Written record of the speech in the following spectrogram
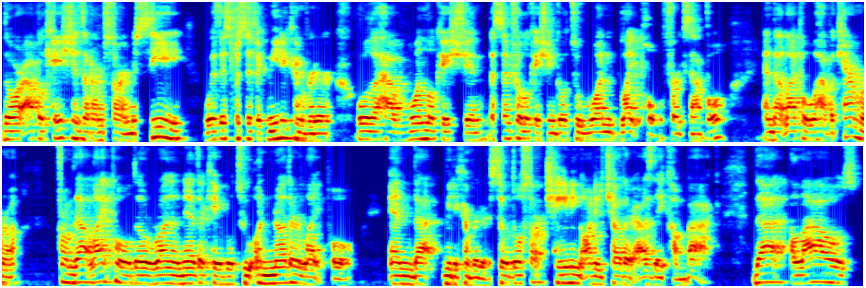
there are applications that I'm starting to see with this specific media converter will have one location, the central location go to one light pole, for example, and that light pole will have a camera. From that light pole, they'll run another cable to another light pole and that media converter. So they'll start chaining on each other as they come back. That allows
